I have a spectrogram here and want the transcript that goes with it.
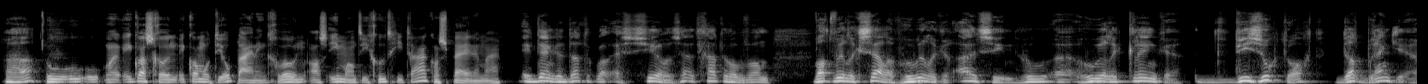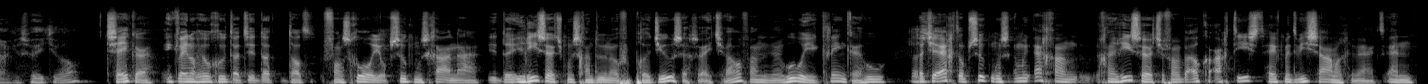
Aha. Hoe, hoe, ik, was gewoon, ik kwam op die opleiding gewoon als iemand die goed gitaar kon spelen. Maar Ik denk dat dat ook wel essentieel is. Hè? Het gaat erom van, wat wil ik zelf? Hoe wil ik eruit zien? Hoe, eh, hoe wil ik klinken? Die zoektocht, dat brengt je ergens, weet je wel. Zeker. Ik weet nog heel goed dat, je, dat, dat van school je op zoek moest gaan naar. De research moest gaan doen over producers, weet je wel. Van hoe wil je klinken? Hoe, dat, je echt op zoek moest. Moet echt gaan, gaan researchen van welke artiest heeft met wie samengewerkt. En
